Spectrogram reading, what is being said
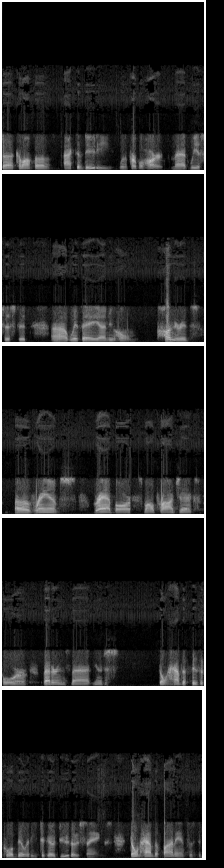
uh, come off of active duty with a Purple Heart that we assisted uh, with a, a new home. Hundreds of ramps, grab bars, small projects for veterans that you know just don't have the physical ability to go do those things, don't have the finances to,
